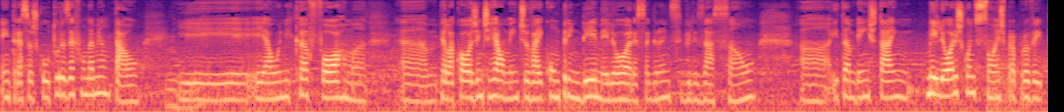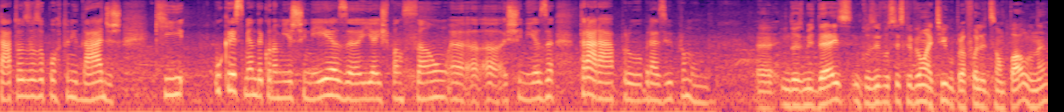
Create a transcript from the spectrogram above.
entre essas culturas é fundamental. Uhum. E é a única forma uh, pela qual a gente realmente vai compreender melhor essa grande civilização. Uh, e também estar em melhores condições para aproveitar todas as oportunidades que o crescimento da economia chinesa e a expansão uh, uh, chinesa trará para o Brasil e para o mundo. É, em 2010, inclusive, você escreveu um artigo para a Folha de São Paulo, né,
